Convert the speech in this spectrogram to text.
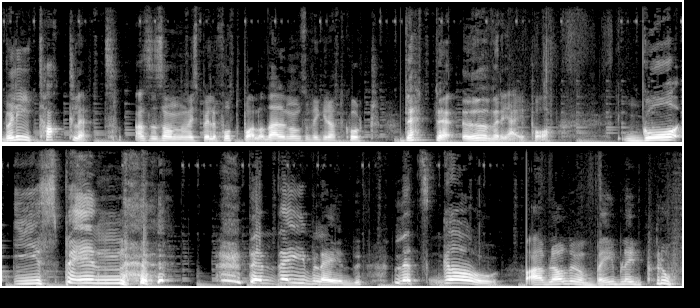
bli taklet? Altså sånn når vi spiller fotball, og der er det noen som fikk rødt kort. Dette øver jeg på. Gå i spinn! Det er Beyblade! Let's go! Jeg ble aldri noen Beyblade-proff.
